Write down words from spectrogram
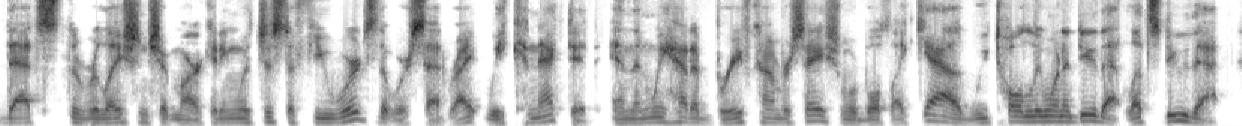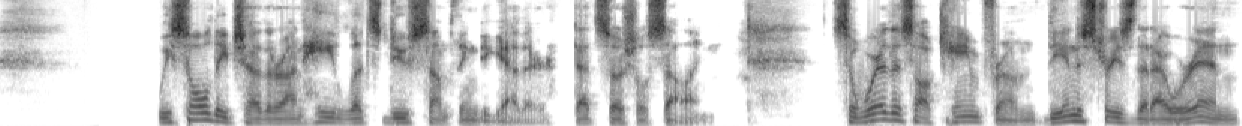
that's the relationship marketing with just a few words that were said, right? We connected and then we had a brief conversation. We're both like, yeah, we totally want to do that. Let's do that. We sold each other on, hey, let's do something together. That's social selling. So where this all came from, the industries that I were in,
